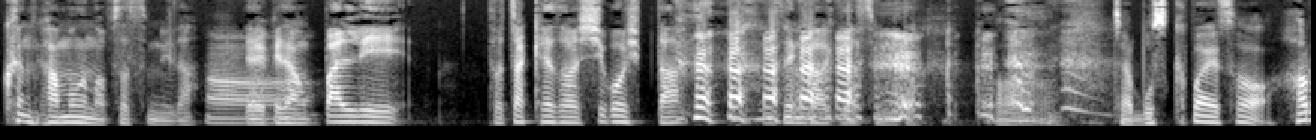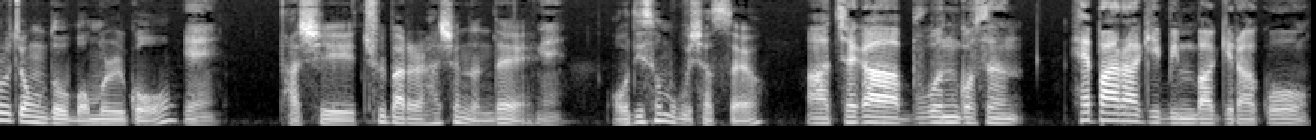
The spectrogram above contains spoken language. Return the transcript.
큰 감흥은 없었습니다. 아. 예, 그냥 빨리 도착해서 쉬고 싶다 이 생각이었습니다. 어, 자, 모스크바에서 하루 정도 머물고 예, 다시 출발을 하셨는데 예. 어디서 묵으셨어요? 아 제가 묵은 곳은 해바라기 민박이라고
